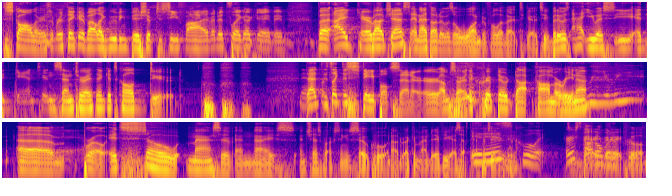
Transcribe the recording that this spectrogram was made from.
scholars and we're thinking about like moving bishop to c5. And it's like, okay, dude. But I care about chess and I thought it was a wonderful event to go to. But it was at USC at the Galen Center, I think it's called. Dude. That's it's like the Staples Center, or I'm sorry, the Crypto.com arena. Really? Um, bro, it's so massive and nice, and chess boxing is so cool, and I'd recommend it if you guys have the It opportunity. is cool. It's Aristotle would approve.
